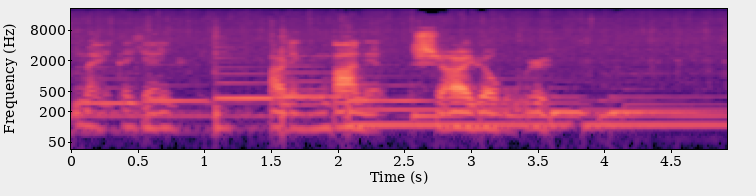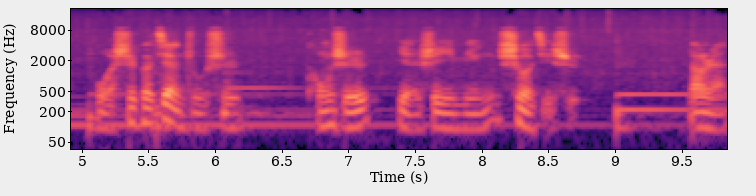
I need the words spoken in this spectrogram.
美的言语。二零零八年十二月五日，我是个建筑师，同时也是一名设计师。当然，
